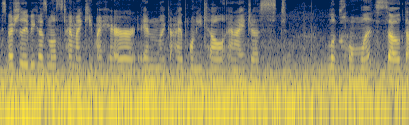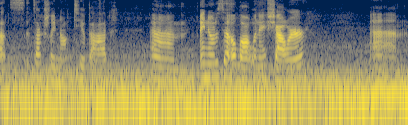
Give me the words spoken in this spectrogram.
especially because most of the time I keep my hair in like a high ponytail and I just look homeless. So that's, it's actually not too bad. Um, I notice it a lot when I shower. Um,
